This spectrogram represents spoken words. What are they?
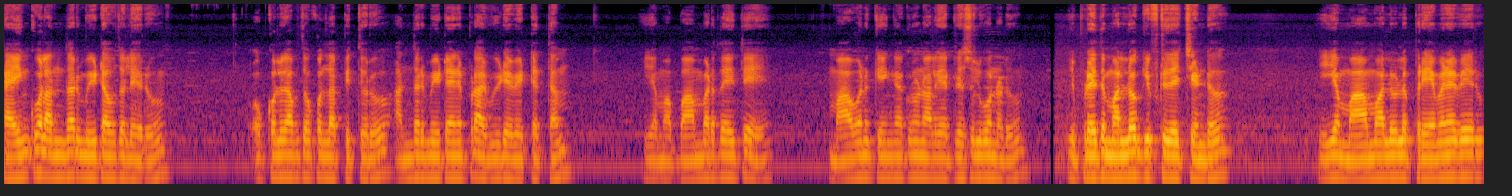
టైంకి వాళ్ళు అందరు మీట్ అవుతలేరు. ఒకళ్ళు కాకపోతే ఒకళ్ళు తప్పిస్తారు అందరు మీట్ అయినప్పుడు ఆ వీడియో పెట్టేస్తాం ఇక మా బాంబర్ది అయితే మావనికి ఏం కాకుండా నాలుగైదు డ్రెస్సులు కొన్నాడు. ఇప్పుడైతే మళ్ళీ గిఫ్ట్ తెచ్చిండు. ఇక మా అమ్మాళ్ళ ప్రేమనే వేరు.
